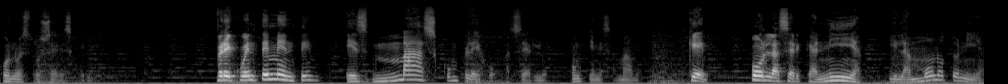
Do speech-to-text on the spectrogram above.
con nuestros seres queridos? Frecuentemente es más complejo hacerlo con quienes amamos, que por la cercanía y la monotonía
